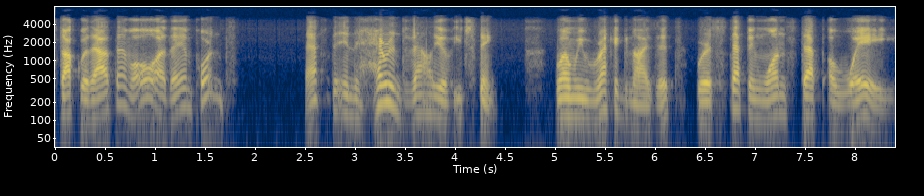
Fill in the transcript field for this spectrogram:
stuck without them, oh, are they important? That's the inherent value of each thing. When we recognize it, we're stepping one step away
